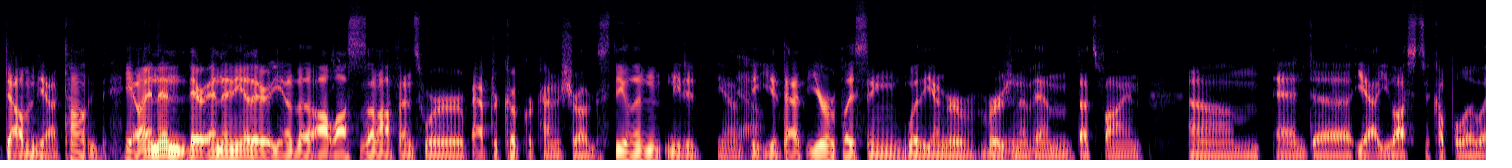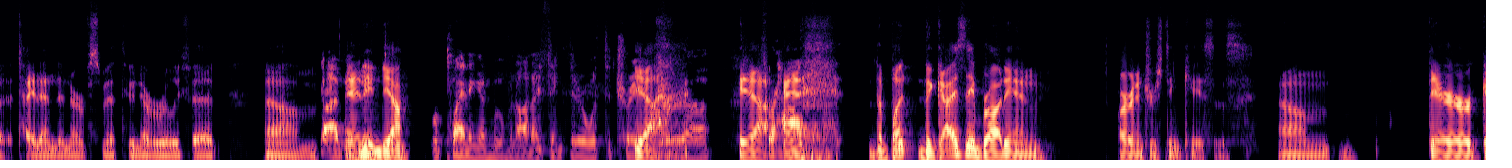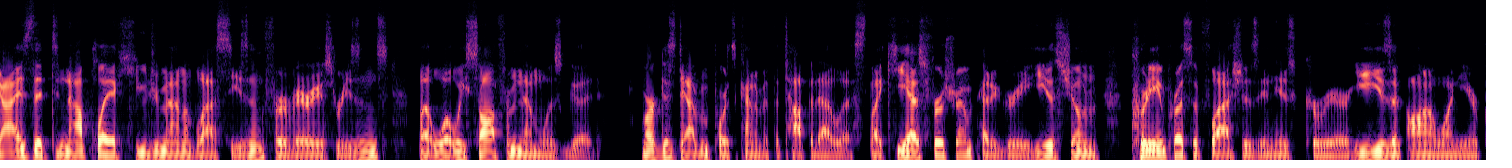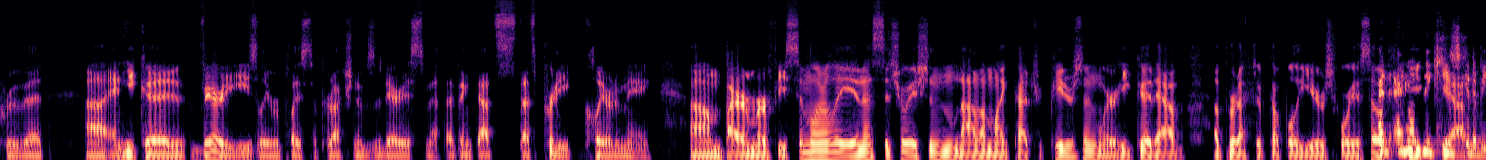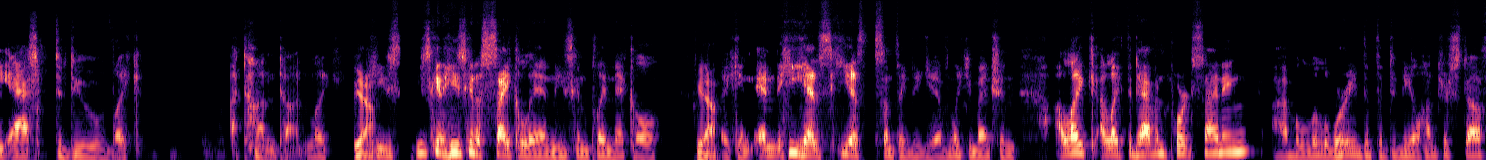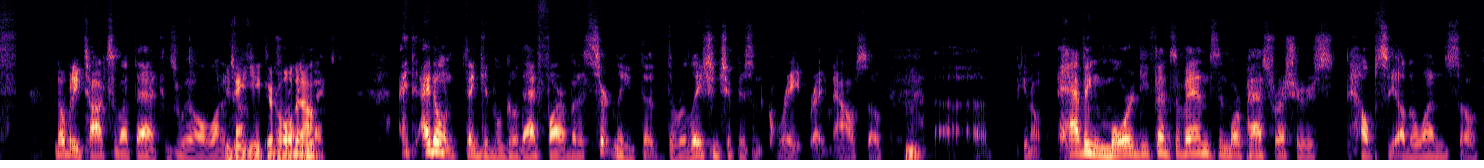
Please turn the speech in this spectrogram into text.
Dalvin, yeah, Tom, you know, and then there, and then the other, you know, the losses on offense were after Cook were kind of shrugs. Thielen needed, you know, Yeah. the, you, that you're replacing with a younger version of him. That's fine. Um, and uh, yeah, you lost a couple of what a tight end and Irv Smith who never really fit. Um, I mean, and yeah, we're planning on moving on. I think there with the trade. Yeah. For, uh, Yeah, for the but the guys they brought in are interesting cases. Um, they're guys that did not play a huge amount of last season for various reasons, but what we saw from them was good. Marcus Davenport's kind of at the top of that list. Like he has first round pedigree. He has shown pretty impressive flashes in his career. He is on a one year prove it. Uh, and he could very easily replace the production of Za'Darius Smith. I think that's that's pretty clear to me. Um, Byron Murphy, similarly, in a situation not unlike Patrick Peterson, where he could have a productive couple of years for you. So I, I don't you- think he's yeah, going to be asked to do like a ton, ton. Like Yeah. he's he's gonna he's gonna cycle in. He's gonna play nickel. yeah, Like and, and he has he has something to give. And like you mentioned, I like I like the Davenport signing. I'm a little worried that the Danielle Hunter stuff. Nobody talks about that because we all want to. You think he could hold out? I, I don't think it'll go that far, but it's certainly the the relationship isn't great right now. So, Hmm. uh, you know, having more defensive ends and more pass rushers helps the other ones. So,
